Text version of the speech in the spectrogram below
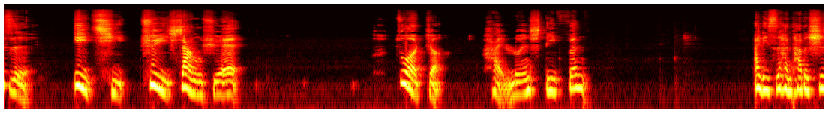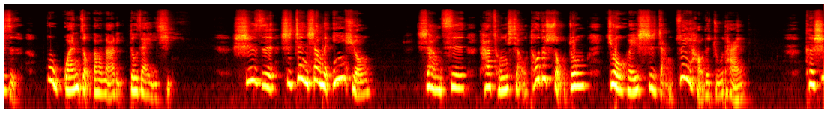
子一起去上学。作者：海伦·史蒂芬。爱丽丝和她的狮子，不管走到哪里都在一起。狮子是镇上的英雄。上次他从小偷的手中救回市长最好的烛台。可是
